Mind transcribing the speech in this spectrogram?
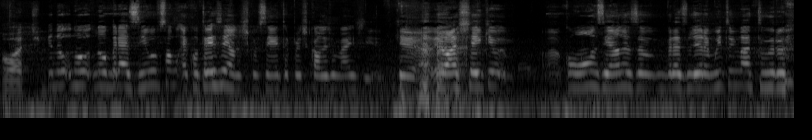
Ótimo. E no, no, no Brasil, são, é com 13 anos que você entra pra escola de magia. Porque eu achei que com 11 anos o brasileiro é muito imaturo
